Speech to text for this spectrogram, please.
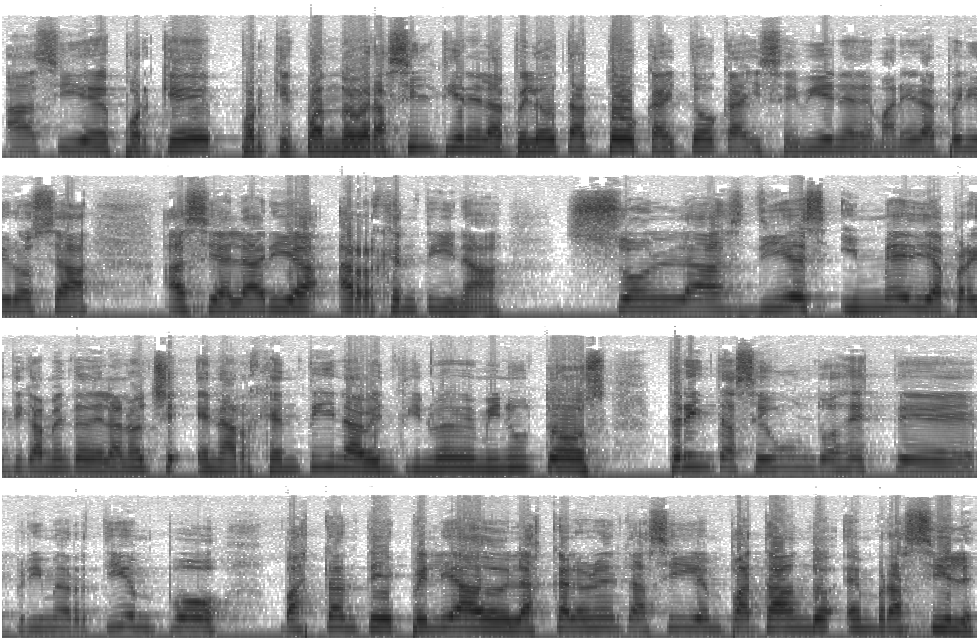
Así es, ¿por qué? Porque cuando Brasil tiene la pelota, toca y toca y se viene de manera peligrosa hacia el área argentina. Son las 10 y media prácticamente de la noche en Argentina, 29 minutos 30 segundos de este primer tiempo, bastante peleado, la escaloneta sigue empatando en Brasil,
